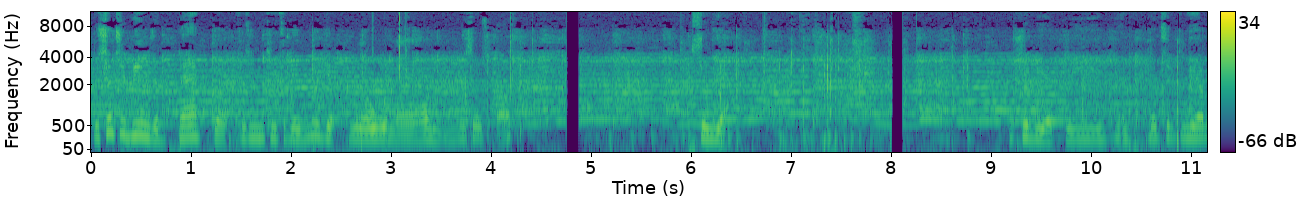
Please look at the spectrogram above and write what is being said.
The senzu bean's a backup, just in case they really get low and I to use those up. So, yeah. It should be at three. And looks like we have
